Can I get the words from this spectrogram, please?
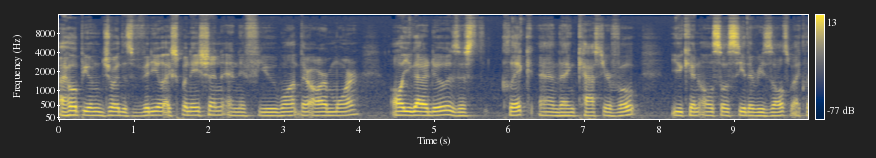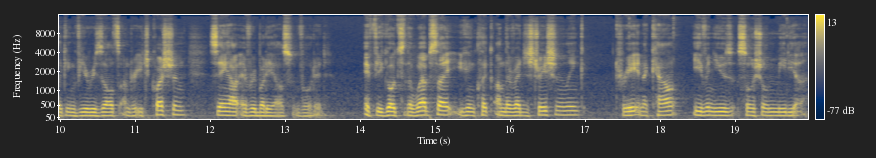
I hope you enjoyed this video explanation, and if you want, there are more. All you got to do is just click and then cast your vote. You can also see the results by clicking view results under each question, seeing how everybody else voted. If you go to the website, you can click on the registration link, create an account, even use social media.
